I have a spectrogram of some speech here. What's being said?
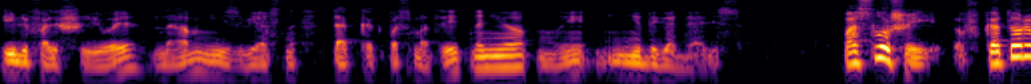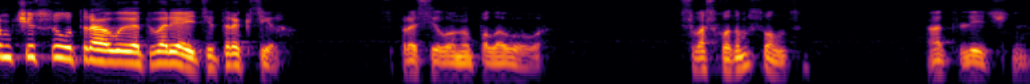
или фальшивая, нам неизвестно, так как посмотреть на нее мы не догадались. «Послушай, в котором часу утра вы отворяете трактир?» — спросил он у полового. С восходом солнца. Отлично.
